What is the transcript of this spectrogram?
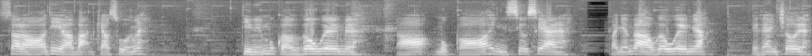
sau đó thì bạn kéo xuống này tìm đến mục Go Game này đó mục có hình siêu xe này và nhấn vào Go Game nha để thấy anh chơi này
